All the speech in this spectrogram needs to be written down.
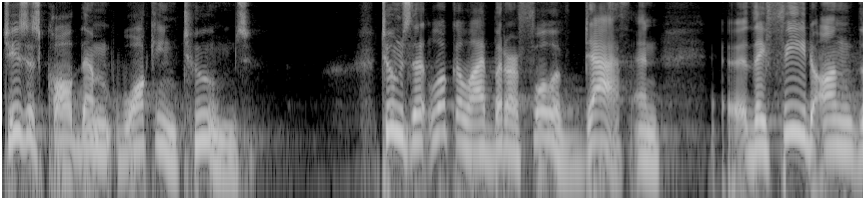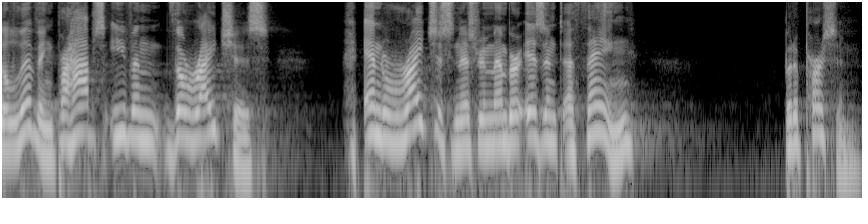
Jesus called them walking tombs. Tombs that look alive but are full of death, and uh, they feed on the living, perhaps even the righteous. And righteousness, remember, isn't a thing, but a person.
